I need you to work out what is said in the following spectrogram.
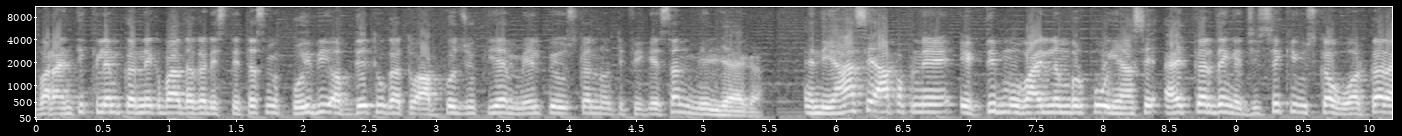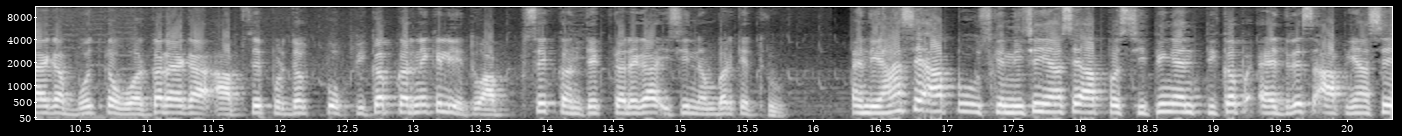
वारंटी क्लेम करने के बाद अगर स्टेटस में कोई भी अपडेट होगा तो आपको जो कि है मेल पे उसका नोटिफिकेशन मिल जाएगा। एंड यहाँ से आप अपने एक्टिव मोबाइल नंबर को यहाँ से ऐड कर देंगे, जिससे कि उसका वर्कर आएगा बोध का वर्कर आएगा आपसे प्रोडक्ट को पिकअप करने के लिए तो आपसे कांटेक्ट करेगा इसी नंबर के थ्रू एंड यहाँ से आप उसके नीचे, यहाँ से आप शिपिंग एंड पिकअप एड्रेस आप यहाँ से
